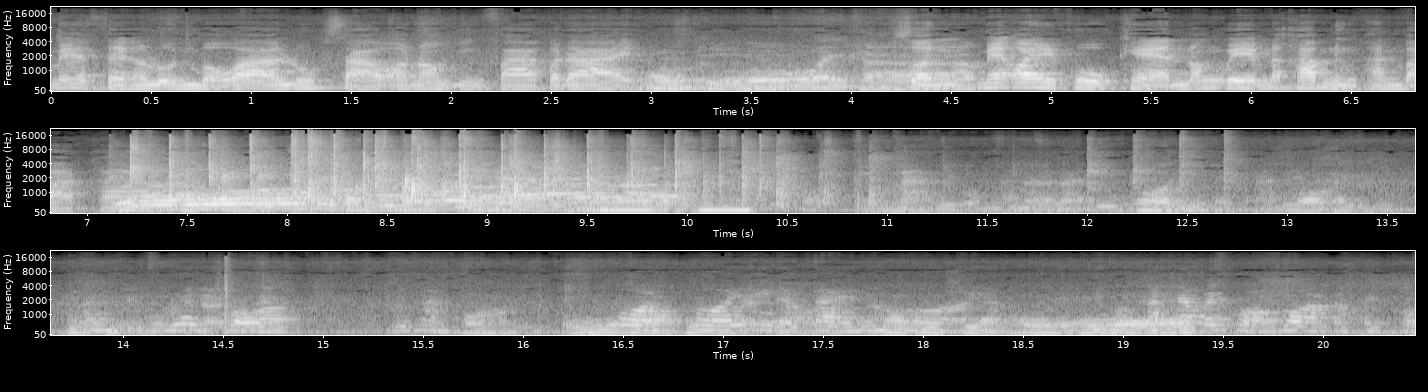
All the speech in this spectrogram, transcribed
แม่แสงอรุณบอกว่าลูกสาวเอาน้องอิงฟ้าก็ได้ โอเค โอ้ยครับส่วนแม่อ้อยผูกแขนน้องเวฟนะครับ 1,000 บาทครับ โอ้ยขอบคุณมากครับ หน้าที่ผมนะ พ่อที่พ่อใครอีก ลูกพอลูกหันพ อโอ้พอพออีกแต่ใจลูกขอบพคุอณเสียโอ้ถ้าจะไปขอพอกับไปขอ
